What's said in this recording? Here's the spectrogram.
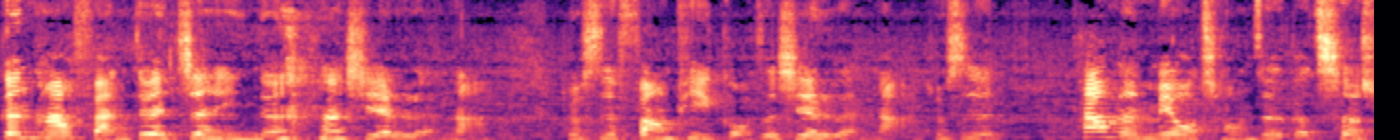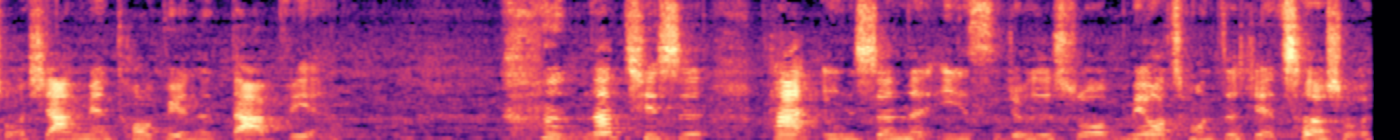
跟他反对阵营的那些人呐，就是放屁狗这些人呐，就是。他们没有从这个厕所下面偷别人的大便，那其实他隐身的意思就是说，没有从这些厕所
